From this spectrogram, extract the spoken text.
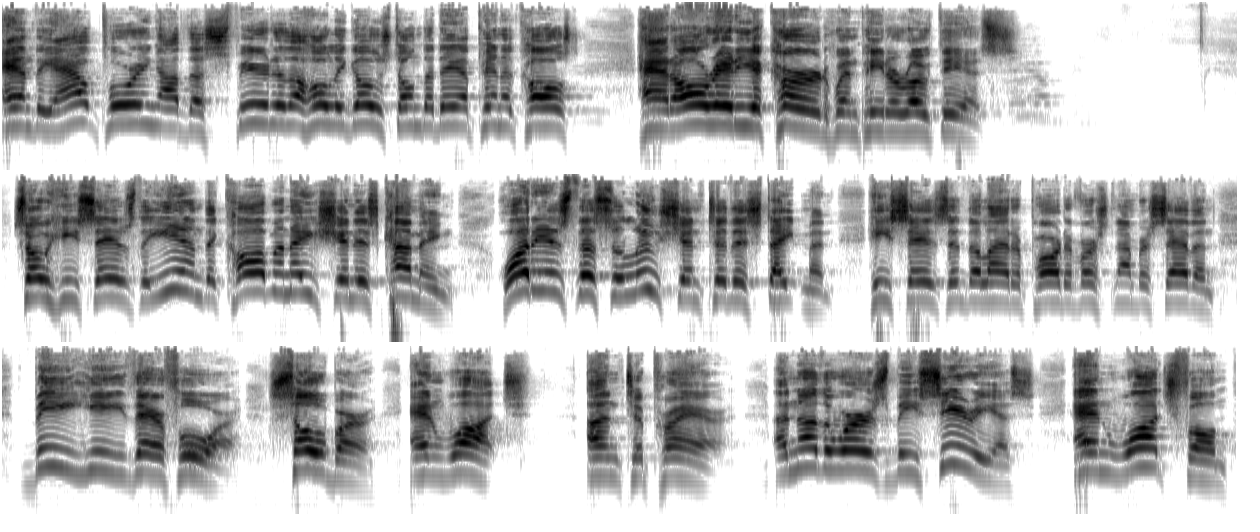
and the outpouring of the Spirit of the Holy Ghost on the day of Pentecost had already occurred when Peter wrote this. So he says the end, the culmination is coming. What is the solution to this statement? He says in the latter part of verse number seven Be ye therefore sober and watch unto prayer. In other words, be serious and watchful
